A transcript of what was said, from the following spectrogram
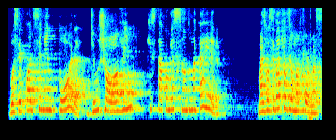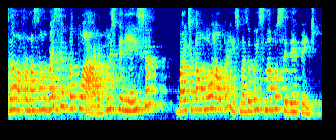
Você pode ser mentora de um jovem que está começando na carreira. Mas você vai fazer uma formação, a formação não vai ser da tua área, a tua experiência vai te dar um know-how para isso, mas eu vou ensinar você, de repente,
